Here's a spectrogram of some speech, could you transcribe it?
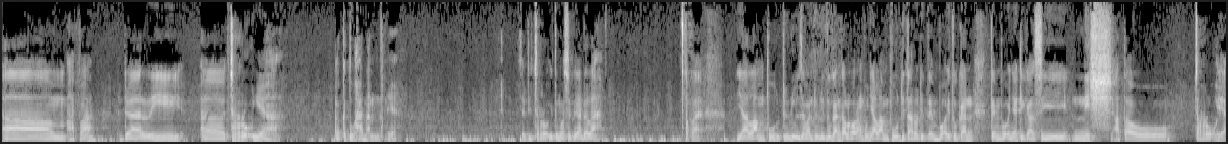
um, apa dari uh, ceruknya uh, ketuhanan ya. Jadi ceruk itu maksudnya adalah apa? Ya lampu dulu zaman dulu itu kan kalau orang punya lampu ditaruh di tembok itu kan temboknya dikasih niche atau ceruk ya.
